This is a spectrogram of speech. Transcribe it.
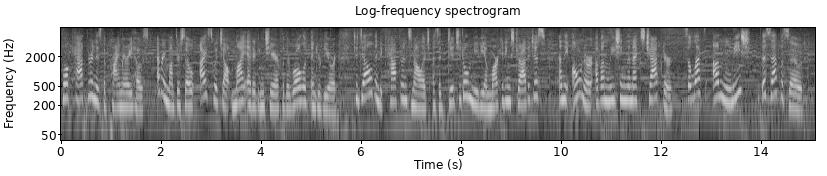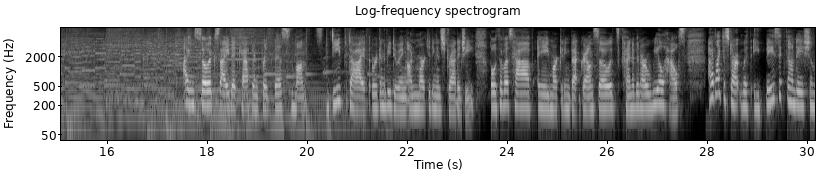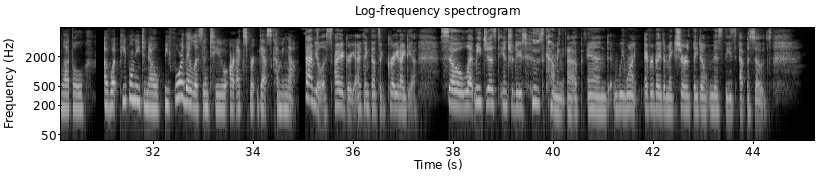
While Kathryn is the primary host, every month or so I switch out my editing chair for the role of interviewer to delve into Kathryn's knowledge as a digital media marketing strategist and the owner of Unleashing the Next Chapter. So let's unleash this episode. I am so excited, Kathryn, for this month's deep dive that we're going to be doing on marketing and strategy. Both of us have a marketing background, so it's kind of in our wheelhouse. I'd like to start with a basic foundation level of what people need to know before they listen to our expert guests coming up. Fabulous. I agree. I think that's a great idea. So let me just introduce who's coming up, and we want everybody to make sure they don't miss these episodes.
